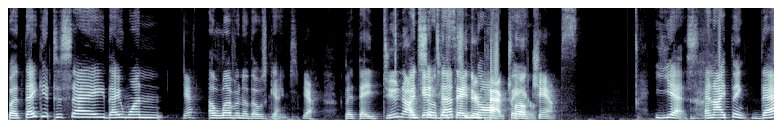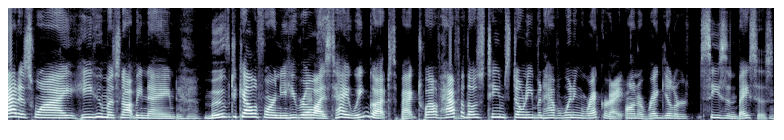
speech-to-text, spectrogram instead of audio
but they get to say they won Yeah. 11 of those games. Yeah. But they do not And get so to say they're Pac 12 champs. Yes, and I think that is why he who must not be named Mm-hmm. moved to California. He realized, hey, we can go out to the Pac-12. Half of those teams don't even have a winning record Right. Mm-hmm. on a regular season basis.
